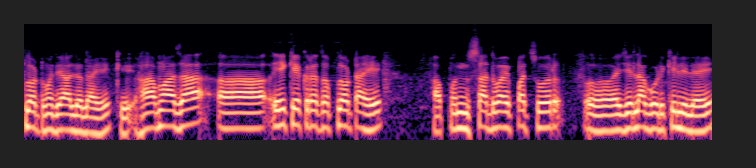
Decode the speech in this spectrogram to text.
प्लॉटमध्ये आलेलो आहे की हा माझा अ, एक एकराचा प्लॉट आहे. आपण सात बाय पाचवर अ, याची लागवड केलेली आहे.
